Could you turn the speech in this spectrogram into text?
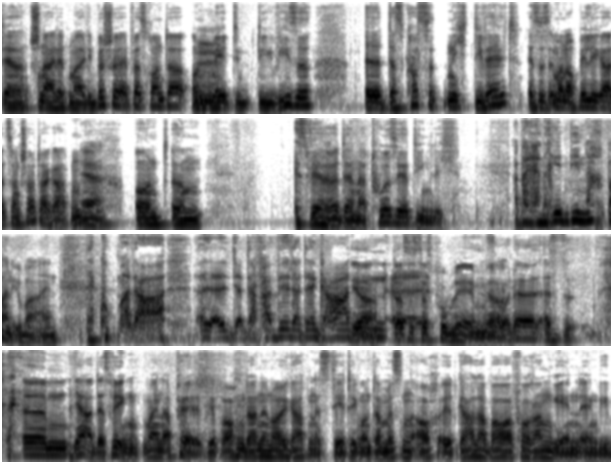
der schneidet mal die Büsche etwas runter und mhm. mäht die, die Wiese. Äh, das kostet nicht die Welt. Es ist immer noch billiger als ein Schottergarten. Ja. Und ähm, es wäre der Natur sehr dienlich. Aber dann reden die Nachbarn überein. Da guck mal da, äh, da verwildert der Garten. Ja, das ist das Problem. Ja. So, ne? also, ähm, ja, deswegen mein Appell. Wir brauchen da eine neue Gartenästhetik und da müssen auch Galabauer vorangehen irgendwie.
